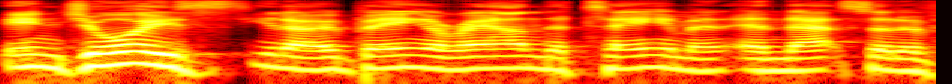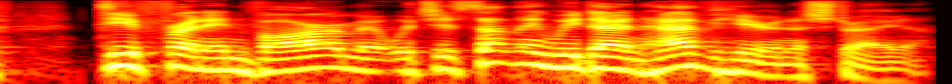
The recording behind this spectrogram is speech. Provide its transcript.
enjoys, you know, being around the team and, and that sort of different environment, which is something we don't have here in Australia.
